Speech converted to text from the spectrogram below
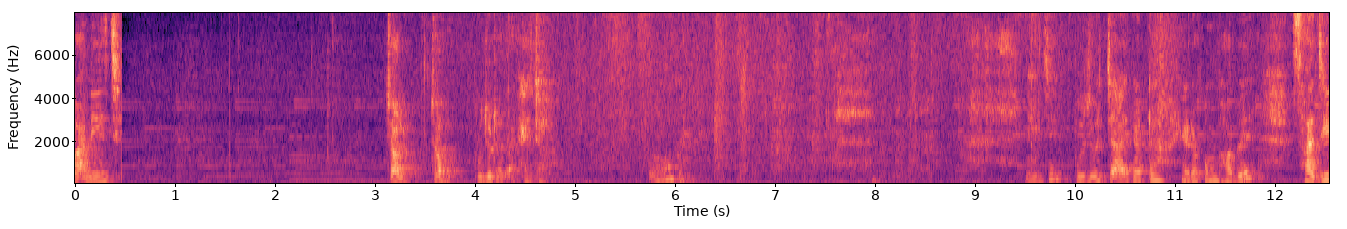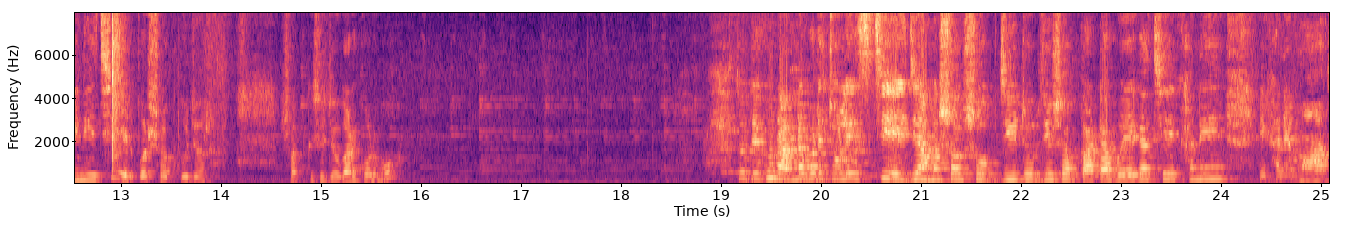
বানিয়েছে। চলো চলো পুজোটা দেখাই চলো। তো এই যে পুজোর জায়গাটা এরকমভাবে সাজিয়ে নিয়েছি, এরপর সব পুজোর সব কিছু জোগাড় করব। তো দেখুন, রান্নাঘরে চলে এসেছি। এই যে আমার সব সবজি টবজি সব কাটা হয়ে গেছে এখানে। এখানে মাছ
